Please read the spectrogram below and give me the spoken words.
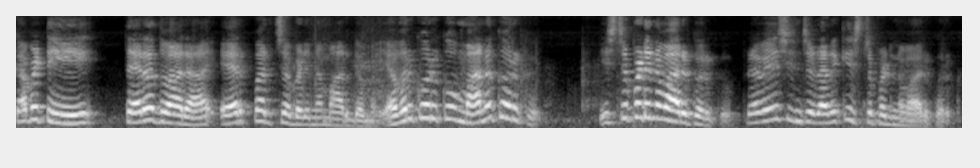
కాబట్టి తెర ద్వారా ఏర్పరచబడిన మార్గం ఎవరి కొరకు? మన కొరకు. ఇష్టపడిన వారి కొరకు. ప్రవేశించడానికి ఇష్టపడిన వారి కొరకు.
